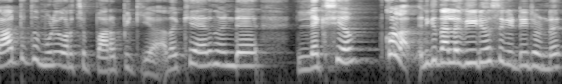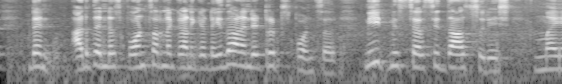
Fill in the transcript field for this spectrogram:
കാറ്റത്ത് മുടി കുറച്ച് പറപ്പിക്കുക. അതൊക്കെയായിരുന്നു എന്റെ ലക്ഷ്യം. കൊള്ളാം. എനിക്ക് നല്ല വീഡിയോസ് കിട്ടിയിട്ടുണ്ട്. ദെൻ അടുത്ത എന്റെ സ്പോൺസറിനെ കാണിക്കട്ടെ. ഇതാണ് എന്റെ trip sponsor meet mister Siddharth Suresh my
